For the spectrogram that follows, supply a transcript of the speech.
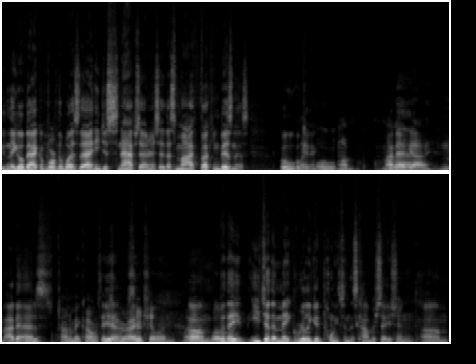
then they go back and forth to what's that? And he just snaps at her and says, that's my fucking business. Oh, okay. Like, whoa, my my, bad, guy. My bad. I'm just trying to make conversation. Yeah, We're just right. here chilling. Like, Um, but they each of them make really good points in this conversation. Um,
